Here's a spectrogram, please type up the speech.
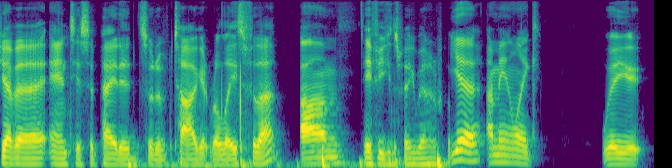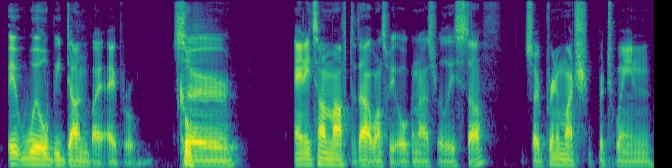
you have a anticipated sort of target release for that? Um, If you can speak about it. of course. Yeah, I mean, like we it will be done by April. Cool. So anytime after that, once we organize release stuff, so pretty much between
